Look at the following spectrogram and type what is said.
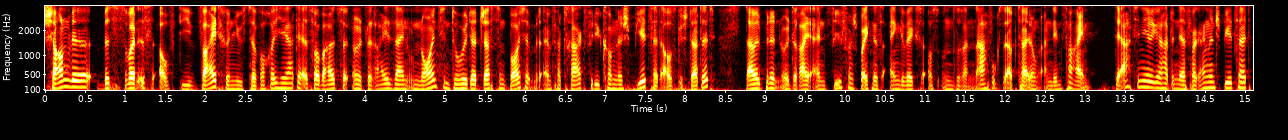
Schauen wir, bis es soweit ist, auf die weitere News der Woche. Hier hat der SV Bayreuth 03 seinen U19-Torhüter Justin Borchert mit einem Vertrag für die kommende Spielzeit ausgestattet. Damit bindet 03 ein vielversprechendes Eingewächs aus unserer Nachwuchsabteilung an den Verein. Der 18-Jährige hat in der vergangenen Spielzeit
